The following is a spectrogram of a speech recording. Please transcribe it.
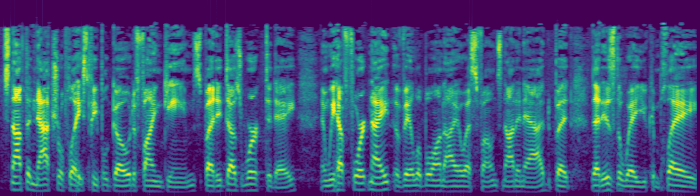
it's not the natural place people go to find games, but it does work today. And we have Fortnite available on iOS phones, not an ad, but that is the way you can play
